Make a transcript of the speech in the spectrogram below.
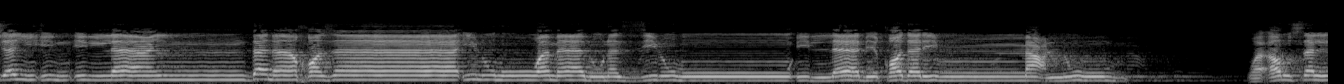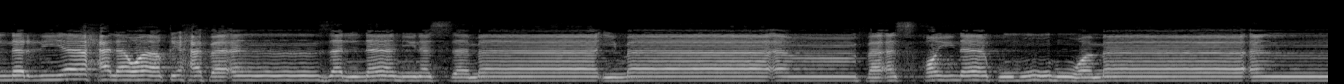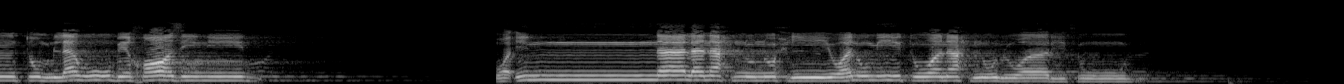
شيء إلا عندنا خزائنه وما ننزله إلا بقدر معلوم. وأرسلنا الرياح لواقح فأنزلنا من السماء ماء فأسقيناكموه وما أنتم له بخازنين. وإنا لنحن نحيي ونميت ونحن الوارثون.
